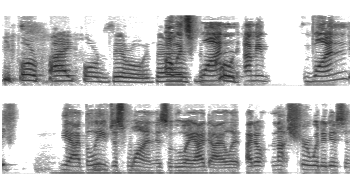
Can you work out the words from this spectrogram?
Before five four zero. Oh, it's one. code. I mean, one. Yeah, I believe just one is the way I dial it. I don't, not sure what it is in,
